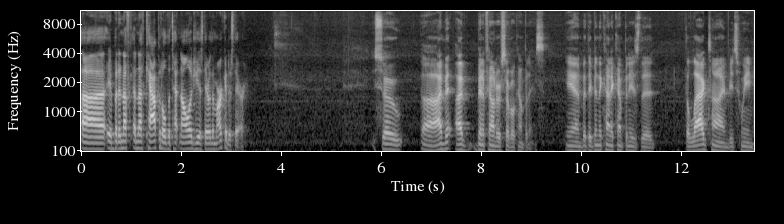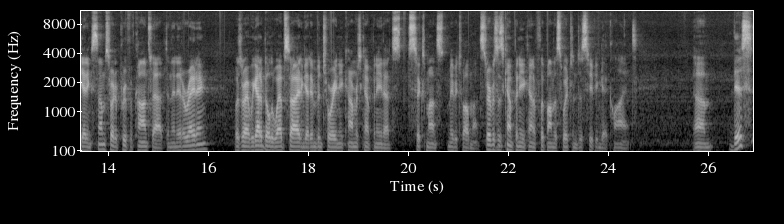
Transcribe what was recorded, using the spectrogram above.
Uh, but enough enough capital, the technology is there, the market is there. So uh, I've, been, I've been a founder of several companies, and, but they've been the kind of companies that the lag time between getting some sort of proof of concept and then iterating was right. We got to build a website and get inventory. An e-commerce company that's six months, maybe 12 months. Services company, kind of flip on the switch and just see if you can get clients. Um, this,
